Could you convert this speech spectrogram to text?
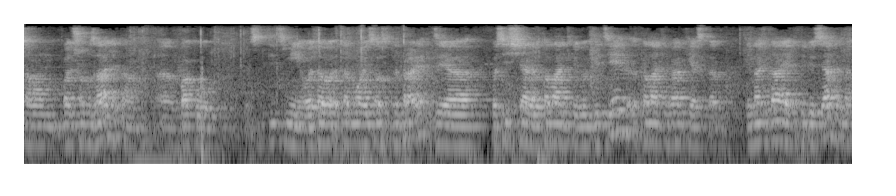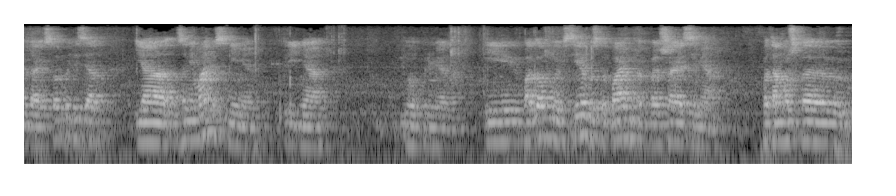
самом большом зале там э, в Баку с детьми. Это, это мой собственный проект, где я посещаю талантливых детей, талантливый оркестр. Иногда их 50, иногда их 150. Я занимаюсь с ними три дня, ну, примерно. И потом мы все выступаем как большая семья. Потому что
